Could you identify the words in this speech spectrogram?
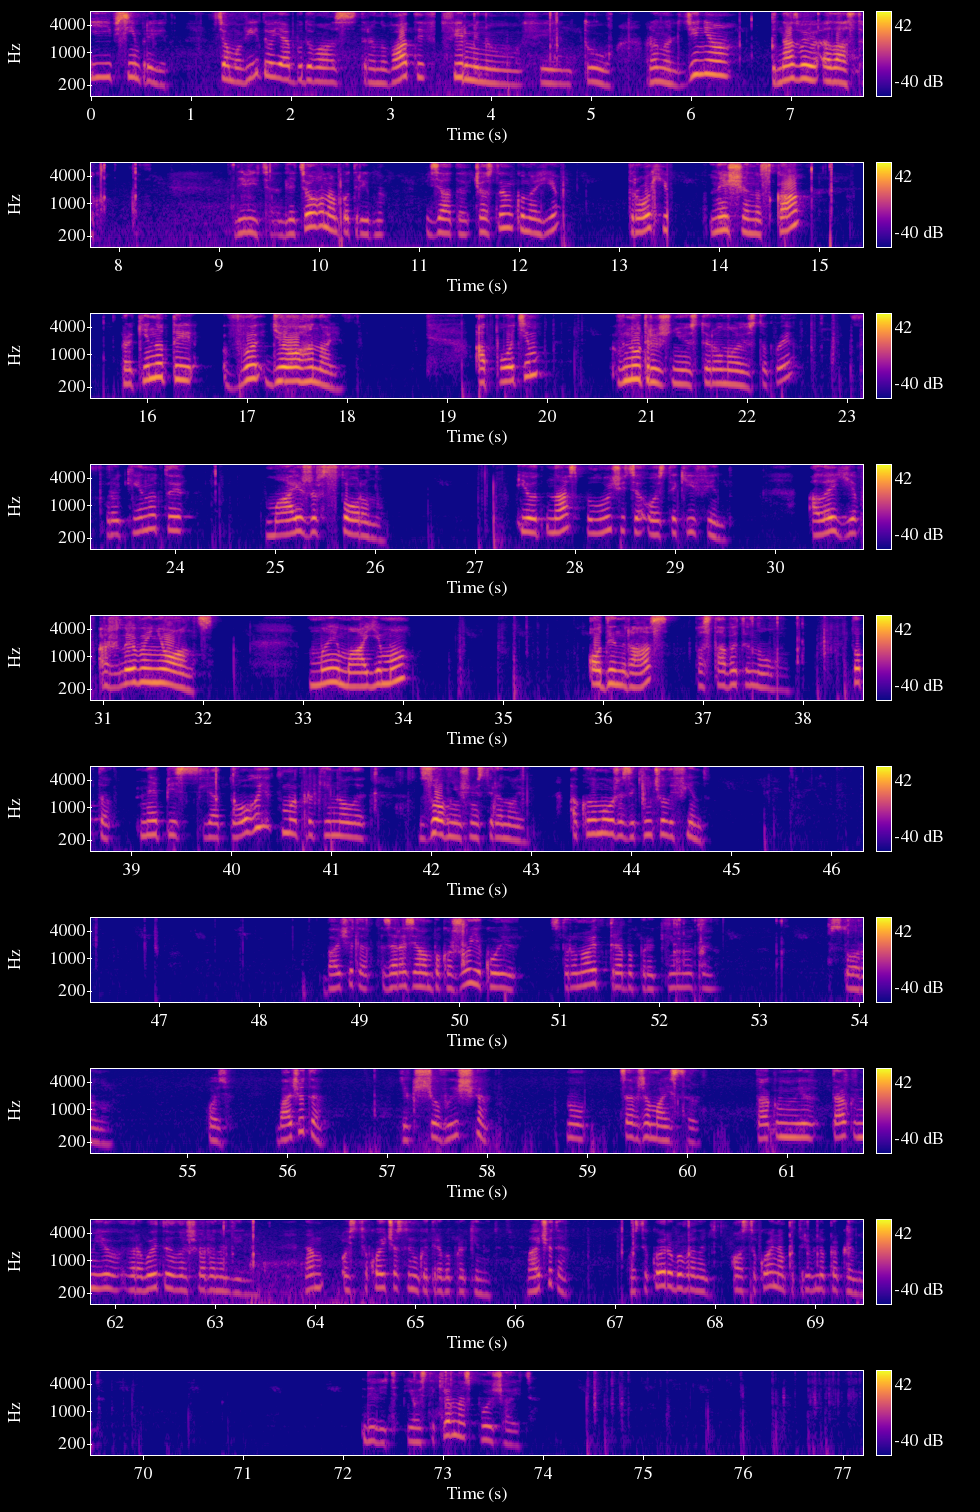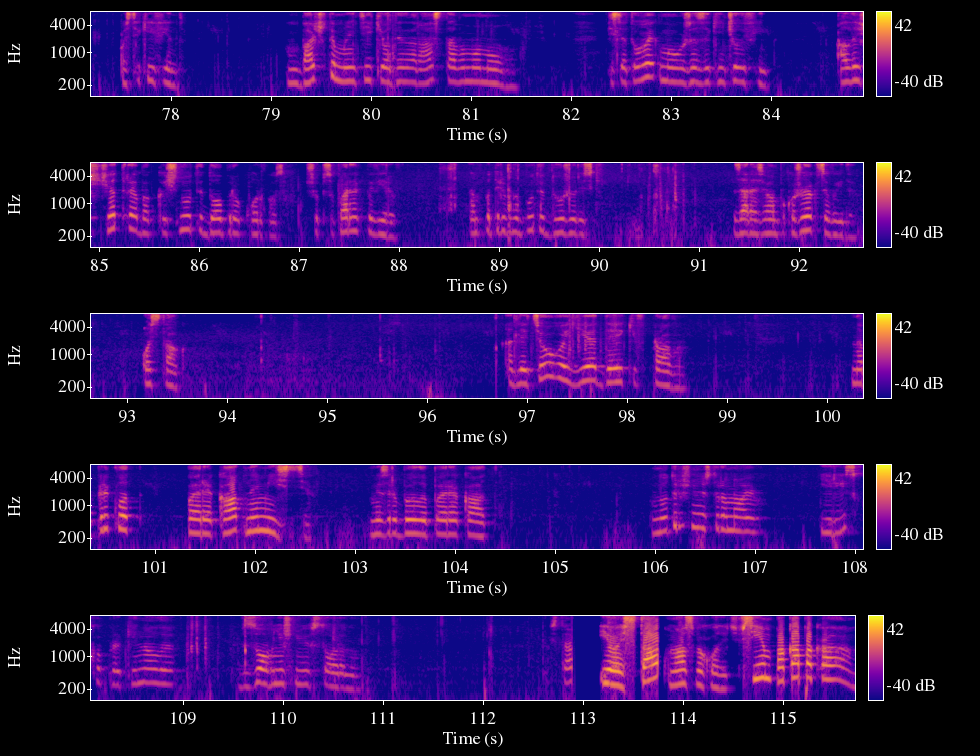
І всім привіт! В цьому відео я буду вас тренувати в фірміному фінту Рональдіньо під назвою Еластико. Дивіться, для цього нам потрібно взяти частинку ноги, трохи нижче носка, прокинути в діагональ, а потім внутрішньою стороною стопи прокинути майже в сторону. І от у нас вийде ось такий фінт. Але є важливий нюанс. Ми маємо один раз поставити ногу. Тобто не після того, як ми прокинули зовнішньою стороною, а коли ми вже закінчили фінт. Бачите? Зараз я вам покажу, якою стороною треба перекинути в сторону. Ось, бачите? Якщо вище, ну, це вже майстер. Так вмів, так вмів робити лише Рональдінho. Нам ось такою частинкою треба прокинути. Бачите? Ось такою робив Рональдінho, а ось такою нам потрібно прокинути. Дивіться, і ось таке в нас виходить. Ось такий фінт. Бачите, ми тільки один раз ставимо ногу. Після того, як ми вже закінчили фінт. Але ще треба качнути добре корпус, щоб суперник повірив. Нам потрібно бути дуже різким. Зараз я вам покажу, як це вийде. Ось так. А для цього є деякі вправи. Наприклад, перекат на місці. Ми зробили перекат внутрішньою стороною і різко прикинули в зовнішню сторону. І ось так у нас виходить. Всім пока-пока!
